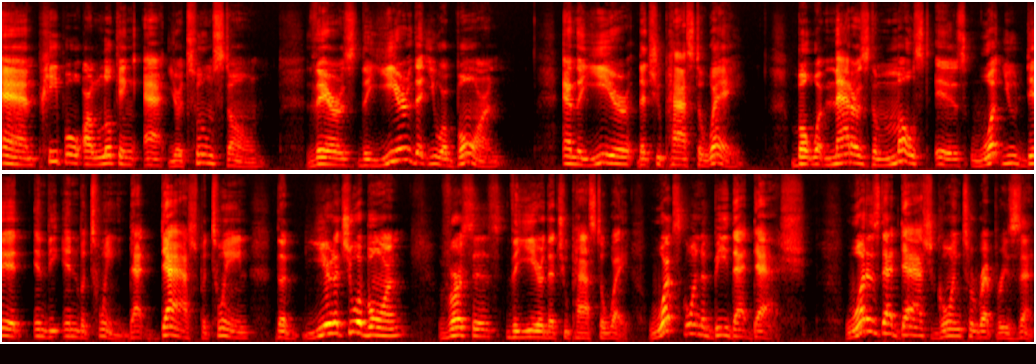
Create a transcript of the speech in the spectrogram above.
and people are looking at your tombstone, there's the year that you were born and the year that you passed away but what matters the most is what you did in the in between, that dash between the year that you were born versus the year that you passed away. What's going to be that dash? What is that dash going to represent?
